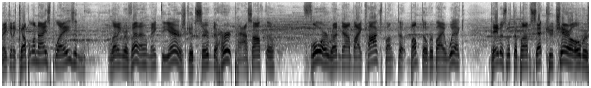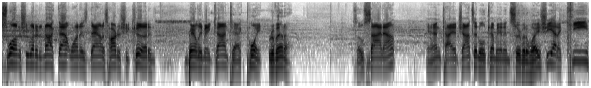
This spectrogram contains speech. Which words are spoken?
making a couple of nice plays and letting Ravenna make the errors. Good serve to Hurt. Pass off the floor, run down by Cox, bumped, bumped over by Wick. Davis with the bump set. Kuchera overswung. She wanted to knock that one as down as hard as she could and barely made contact. Point Ravenna. So side out. And Kaya Johnson will come in and serve it away. She had a key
